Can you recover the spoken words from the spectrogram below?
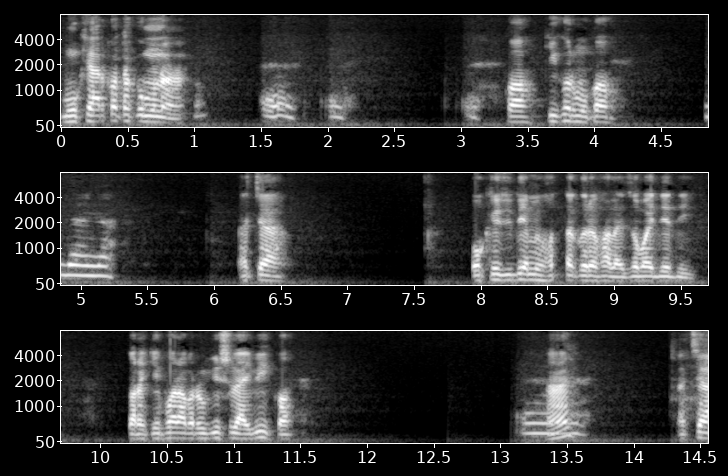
মুখে আর কথা কমু না। ক কি করব ক? আচ্ছা ওকে যদি আমি হত্যা করে ফেলাই জবাই দিয়ে দিই। তোরা কি পর আবার রুগী লাইবি ক হ্যাঁ আচ্ছা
